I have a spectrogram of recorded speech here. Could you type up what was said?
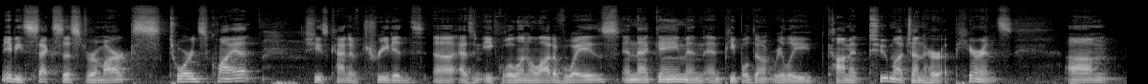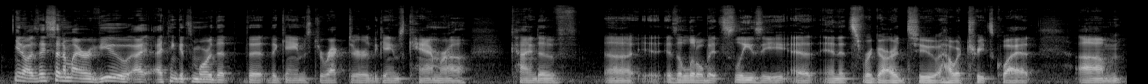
maybe sexist remarks towards Quiet. She's kind of treated uh, as an equal in a lot of ways in that game, and, and people don't really comment too much on her appearance. Um, you know, as I said in my review, I, I think it's more that the, the game's director, the game's camera, kind of uh, is a little bit sleazy uh, in its regard to how it treats Quiet. Um,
